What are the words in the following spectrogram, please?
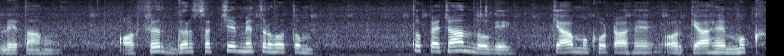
लेता हूँ। और फिर गर सच्चे मित्र हो तुम तो पहचान लोगे क्या मुखोटा है और क्या है मुख?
